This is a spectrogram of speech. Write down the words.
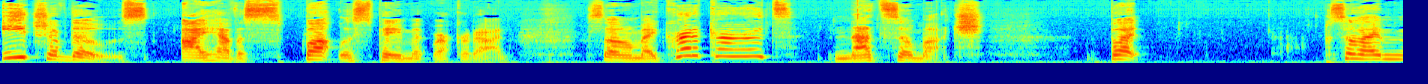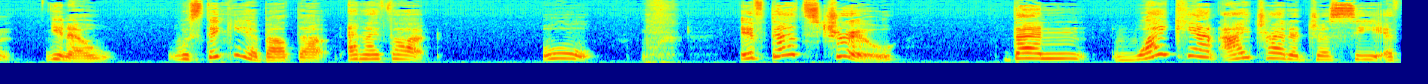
Each of those I have a spotless payment record on. So my credit cards, not so much. But so I'm, you know, was thinking about that and I thought, oh, if that's true, then why can't I try to just see if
